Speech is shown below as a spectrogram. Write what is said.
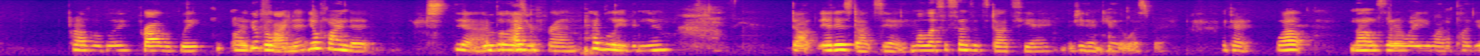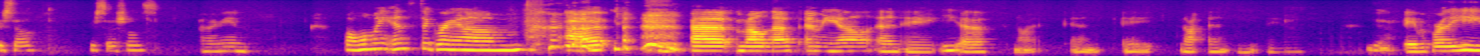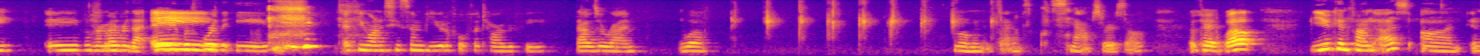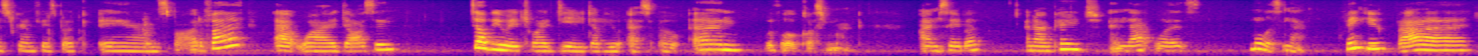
Probably. Probably. Or You'll find it. You'll find it. Just- Yeah, I, Google be- is I, your friend. I believe in you. Dot. It is dot .ca. Melissa says it's .ca. if you didn't hear the whisper. Okay, well, Mel, is there a way you want to plug yourself, your socials? I mean, follow my Instagram At? at Melnaef M E L N A E F, not N A, not N E A F. Yeah. A before the E. A before Remember that A. A before the E. if you want to see some beautiful photography, that was a rhyme. Well, moment of silence snaps for herself. Okay, well, you can find us on Instagram, Facebook, and Spotify at Why Dawson, W H Y D A W S O N, with a little question mark. I'm Saba, And I'm Paige. and that was Melissa. Thank you. Bye.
